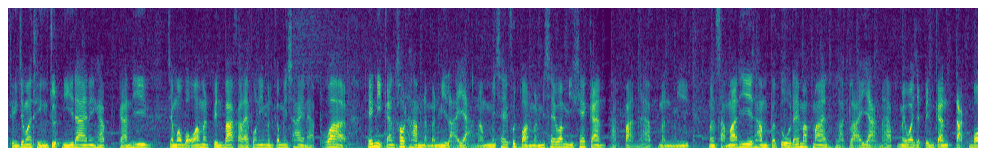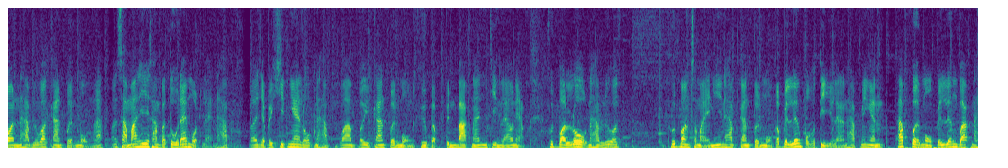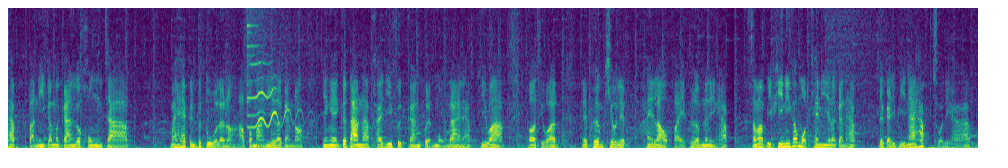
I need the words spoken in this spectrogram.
ถึงจะมาถึงจุดนี้ได้นะครับ การที่จะมาบอกว่ามันเป็นบั๊กอะไรพวกนี้มันก็ไม่ใช่นะครับ เพราะว่าเทคนิคการเข้าทำนะมันมีหลายอย่างนะไม่ใช่ฟุตบอลมันไม่ใช่ว่ามีแค่การหักปั่นนะครับ มันมีมันสามารถที่จะทำประตูได้มากมายหลากหลายอย่างนะครับ ไม่ว่าจะเป็นการตักบอลนะครับ หรือว่าการเปิดหม่งนะมันสามารถที่จะทำประตูได้หมดแหละนะครับเราอย่าไปคิดแง่ลบนะครับ ว่าเออการเปิดหม่งคือแบบเป็นบั๊กนะจริง ๆ แล้วเนี่ยฟุตบอลโลกนะครับหรือว่า ฟุตบอลสมัยนี้นะครับการเปิดหม่งก็เป็นเรื่องปกติอยู่แล้วนะครับ ไม่งั้นถ้าเปิดหม่งเป็นเรื่องบั๊กนะครับป่านนี้กรรมการก็คงจะไม่ให้เป็นประตูแล้วเนาะเอาประมาณนี้แล้วกันเนาะยังไงก็ตามนะครับใครที่ฝึกการเปิดหม่งได้นะครับพี่ว่าก็ถือว่าได้เพิ่มเคี้ยวเล็บให้เราไปเพิ่มนั่นเองครับสำหรับ EP นี้ก็หมดแค่นี้แล้วกันนะครับ เจอกัน EP หน้าครับ สวัสดีครับ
